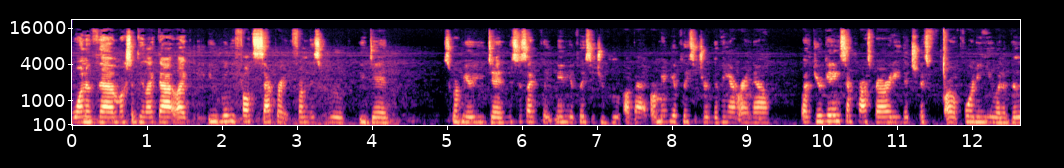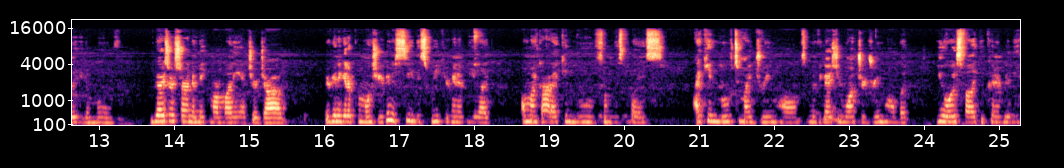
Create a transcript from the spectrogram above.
one of them or something like that like you really felt separate from this group. You did. Scorpio, you did. This is like maybe a place that you grew up at, or maybe a place that you're living at right now. But you're getting some prosperity that is affording you an ability to move. You guys are starting to make more money at your job. You're going to get a promotion. You're going to see this week, you're going to be like, oh my God, I can move from this place. I can move to my dream home. Some of you guys, you want your dream home, but you always felt like you couldn't really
